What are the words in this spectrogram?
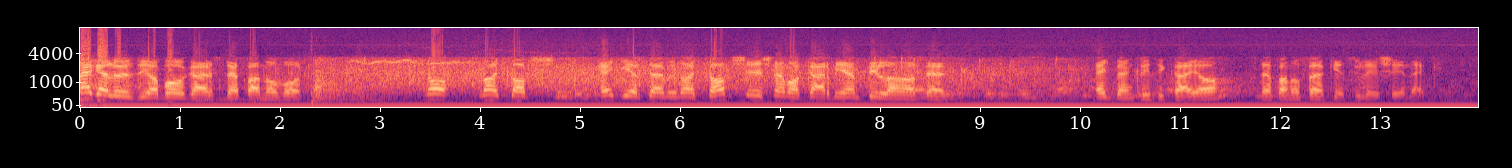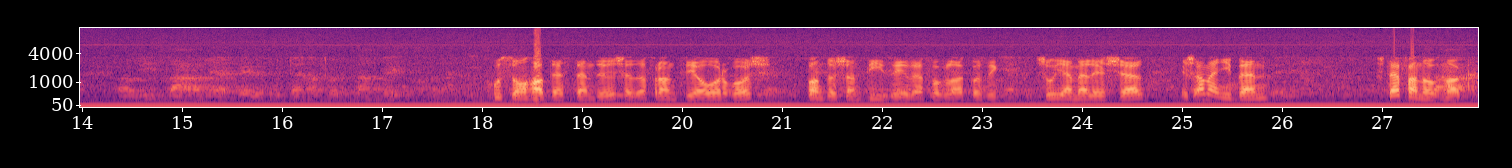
megelőzi a bolgár Stefanovot. No, nagy taps, egyértelmű nagy taps, és nem akármilyen pillanat ez. Egyben kritikája Stefanov felkészülésének. 26 esztendős, ez a francia orvos, pontosan 10 éve foglalkozik súlyemeléssel, és amennyiben Stefanovnak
